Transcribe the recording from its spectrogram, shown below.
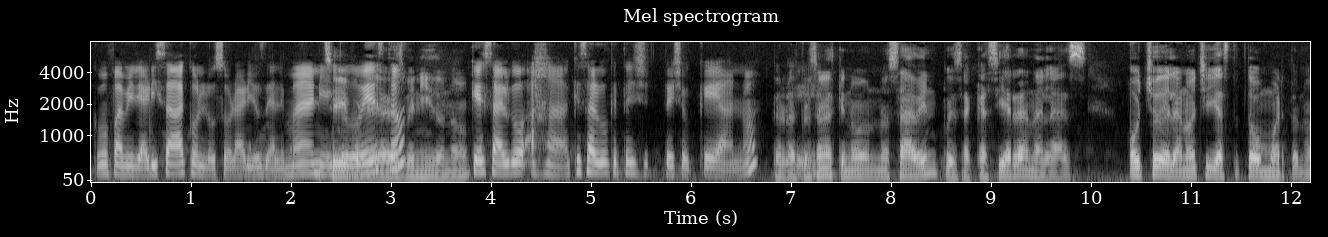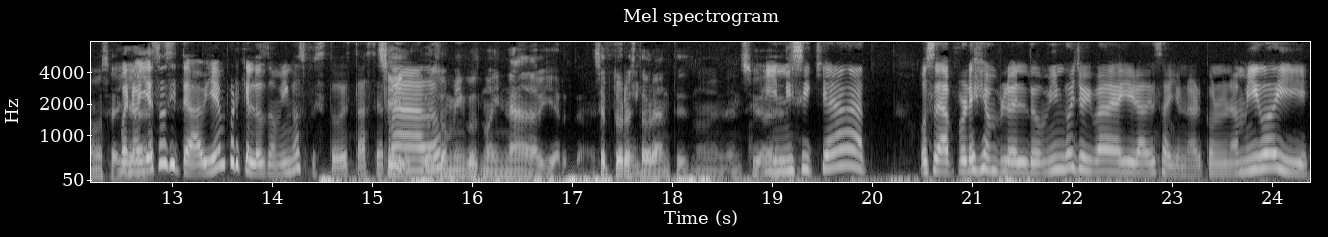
como familiarizada con los horarios de Alemania Sí, y todo esto. has venido, ¿no? Que es algo, ajá, que es algo que te, te choquea, ¿no? Pero las Eh, personas que no, no saben, pues acá cierran a las 8 de la noche y ya está todo muerto, ¿no? O sea, Bueno, ya- y eso sí te va bien porque los domingos pues todo está Sí, cerrado. los domingos no hay nada abierto, excepto Sí. restaurantes, ¿no? En, en ciudades. Y ni siquiera, o sea, por ejemplo, el domingo yo iba a ir a desayunar con un amigo y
